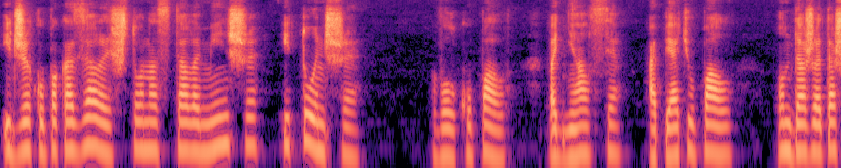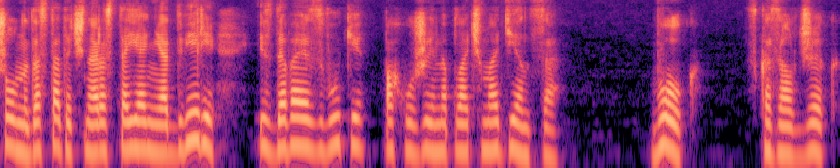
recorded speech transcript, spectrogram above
и Джеку показалось, что она стала меньше и тоньше — Волк упал, поднялся, опять упал. Он даже отошел на достаточное расстояние от двери, издавая звуки, похожие на плач младенца. «Волк!» — сказал Джек.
